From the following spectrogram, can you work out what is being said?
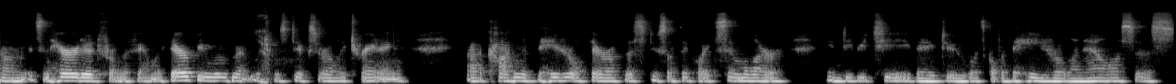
Um, it's inherited from the family therapy movement, which yeah. was Dick's early training. Uh, cognitive behavioral therapists do something quite similar in DBT, they do what's called a behavioral analysis.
